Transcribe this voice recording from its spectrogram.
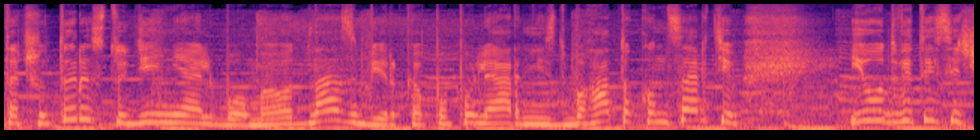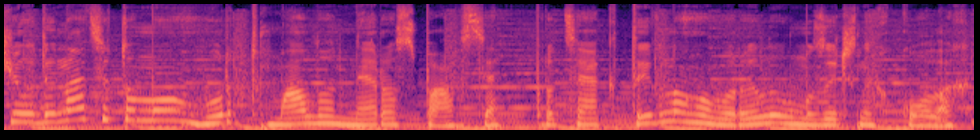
та чотири студійні альбоми. Одна збірка, популярність, багато концертів. І у 2011-му гурт мало не розпався. Про це активно говорили у музичних колах.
